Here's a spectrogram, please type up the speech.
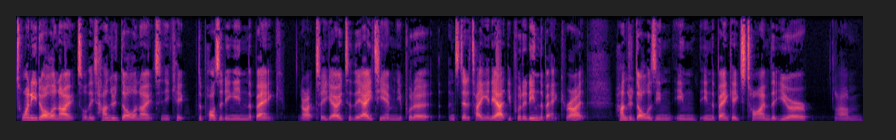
$20 notes or these $100 notes and you keep depositing in the bank, right? So you go to the ATM and you put a instead of taking it out, you put it in the bank, right? hundred dollars in in in the bank each time that you're um,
